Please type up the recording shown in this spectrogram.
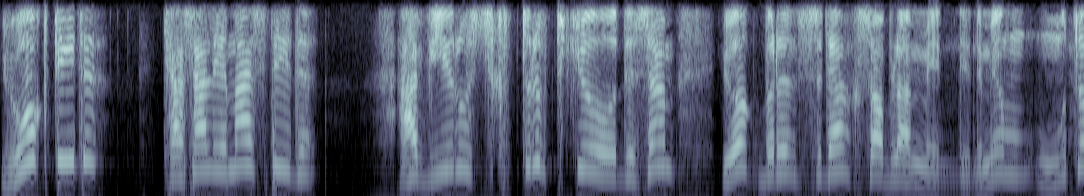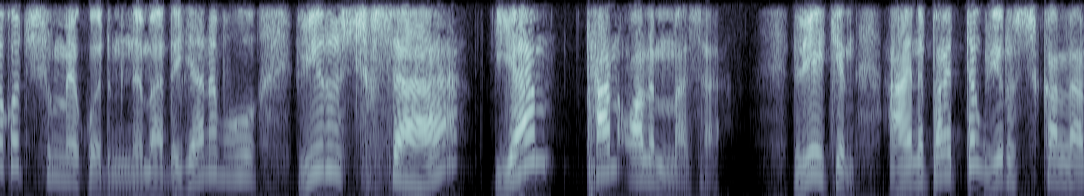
yo'q deydi. Kasal emas deydi. A virus chiqib turibdiku desam yo'q birinchisidan hisoblanmaydi dedi. Men mutlaqo tushunmay qo'ydim. Nima degani bu? Virus chiqsa ham tan olinmasa. Lekin ayni paytda virus chiqqanlar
